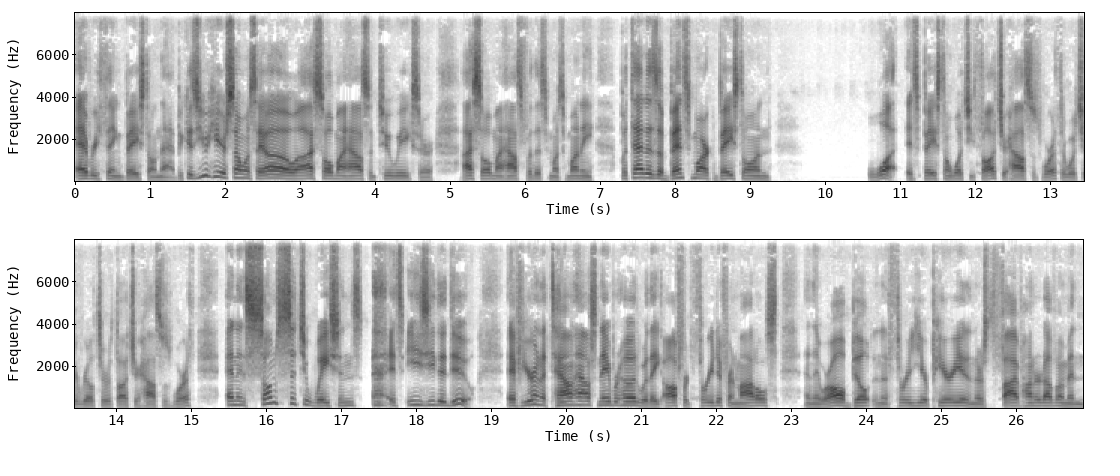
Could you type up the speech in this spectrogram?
everything based on that. Because you hear someone say, Oh, well, I sold my house in two weeks or I sold my house for this much money, but that is a benchmark based on what? It's based on what you thought your house was worth or what your realtor thought your house was worth. And in some situations, it's easy to do. If you're in a townhouse neighborhood where they offered three different models and they were all built in a three year period and there's 500 of them and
